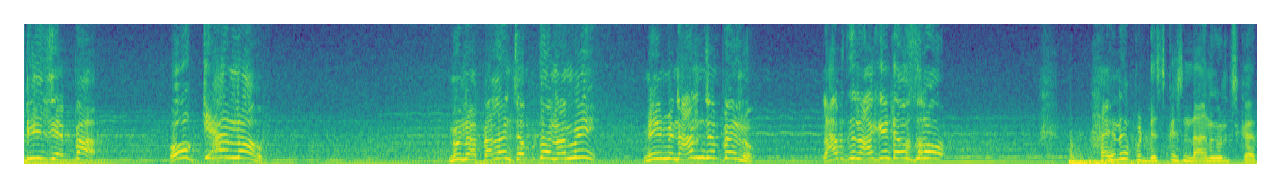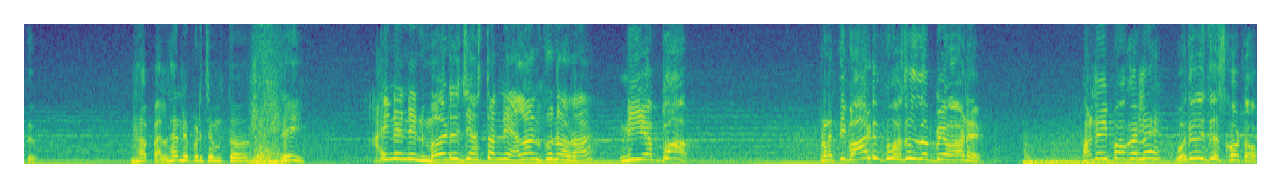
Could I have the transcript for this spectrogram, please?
డీల్ చెప్పా. ఓకే అన్నావు. నువ్వు నా పిల్లని చంపుతావు నమ్మి నేను మీ నాన్న చంపాను. లేకపోతే నాకేంటి అవసరం? అయినా ఇప్పుడు డిస్కషన్ దాని గురించి కాదు. నా పిల్లాన్ని ఎప్పుడు చంపుతావు? అయినా నేను మర్డర్ చేస్తానని ఎలా అనుకున్నావురా? నీ అబ్బా! ప్రతి వాడి పోసలు తప్పేవాడే పని అయిపోగానే వదిలి తీసుకోవటం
